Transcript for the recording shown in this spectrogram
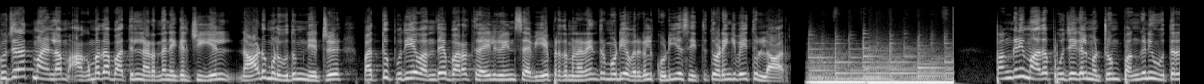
குஜராத் மாநிலம் அகமதாபாத்தில் நடந்த நிகழ்ச்சியில் நாடு முழுவதும் நேற்று பத்து புதிய வந்தே பாரத் ரயில்களின் சேவையை பிரதமர் நரேந்திர மோடி அவர்கள் கொடியசைத்து தொடங்கி வைத்துள்ளார். பங்குனி மாத பூஜைகள் மற்றும் பங்குனி உத்தர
